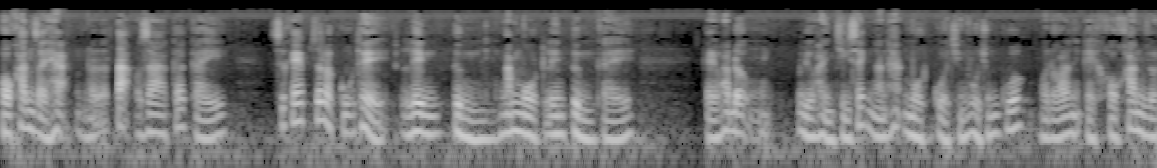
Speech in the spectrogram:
khó khăn dài hạn nó đã tạo ra các cái sức ép rất là cụ thể lên từng năm một, lên từng cái cái hoạt động điều hành chính sách ngắn hạn một của chính phủ Trung Quốc và đó là những cái khó khăn về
